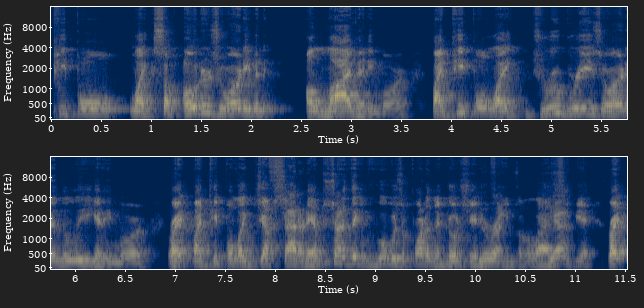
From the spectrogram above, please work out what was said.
people like some owners who aren't even alive anymore, by people like Drew Brees who aren't in the league anymore, right? By people like Jeff Saturday. I'm just trying to think of who was a part of the negotiating You're teams right. on the last Yeah. CBA, right?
